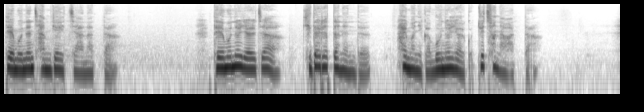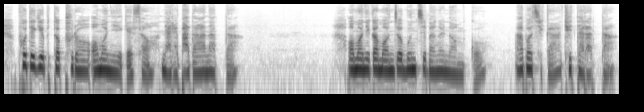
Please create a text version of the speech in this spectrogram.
대문은 잠겨 있지 않았다. 대문을 열자 기다렸다는 듯 할머니가 문을 열고 뛰쳐나왔다. 포대기부터 풀어 어머니에게서 나를 받아 안았다. 어머니가 먼저 문지방을 넘고 아버지가 뒤따랐다.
